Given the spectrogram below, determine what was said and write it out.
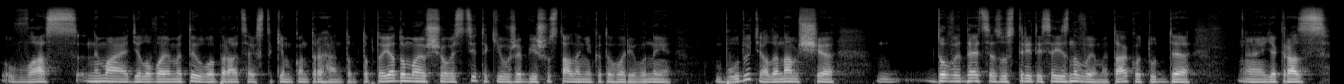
у вас немає ділової мети в операціях з таким контрагентом. Тобто, я думаю, що ось ці такі вже більш усталені категорії вони будуть, але нам ще доведеться зустрітися із новими. Так, отут, де якраз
